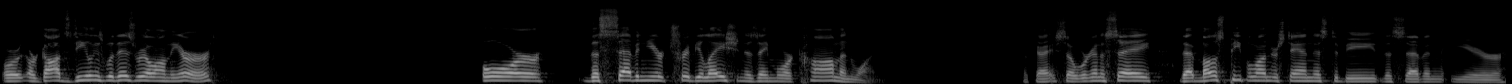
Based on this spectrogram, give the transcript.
or, or God's dealings with Israel on the earth, or the seven year tribulation is a more common one. Okay, so we're going to say that most people understand this to be the seven year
